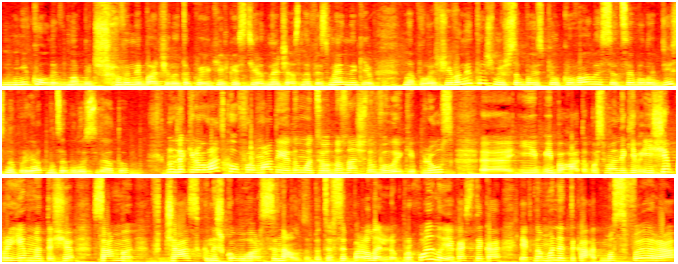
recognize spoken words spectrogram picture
ніколи, мабуть, що ви не бачили такої кількості одночасно письменників на площі. І вони теж між собою спілкувалися. Це було дійсно приємно, це було свято. Ну для кіровоградського формату, я думаю, це однозначно великий плюс е, і, і багато письменників. І ще приємно те, що саме в час книжкового арсеналу, тобто це все паралельно проходило. Якась така, як на мене, така атмосфера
